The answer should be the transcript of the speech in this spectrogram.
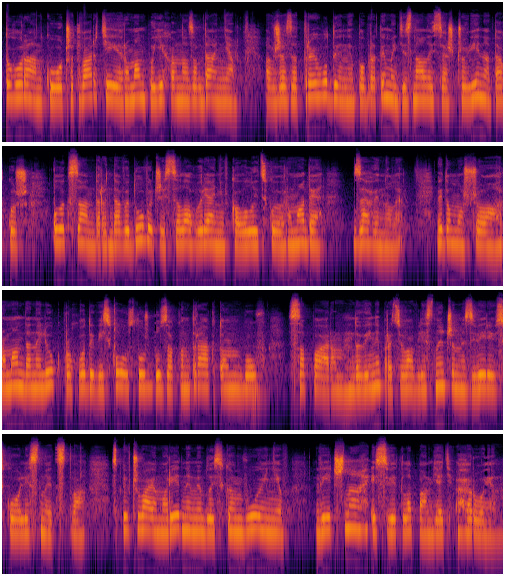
Того ранку, о четвертій, Роман поїхав на завдання. А вже за три години побратими дізналися, що він, а також Олександр Давидович із села Горянівка Волицької громади загинули. Відомо, що Роман Данилюк проходив військову службу за контрактом, був сапером. До війни працював лісничим з Вірівського лісництва. Співчуваємо рідним і близьким воїнів. Вічна і світла пам'ять героям.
